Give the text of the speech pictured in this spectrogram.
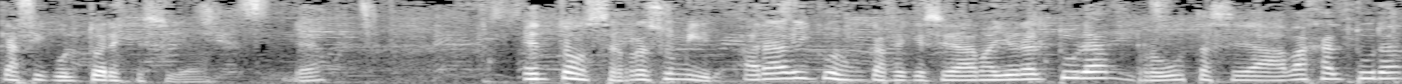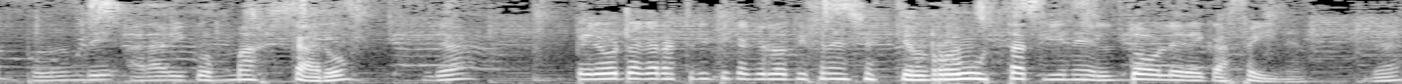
caficultores que ¿ya? Entonces, resumir, arábico es un café que se da a mayor altura, robusta se da a baja altura, por ende arábico es más caro, ¿ya? Pero otra característica que los diferencia es que el robusta tiene el doble de cafeína, ¿ya?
